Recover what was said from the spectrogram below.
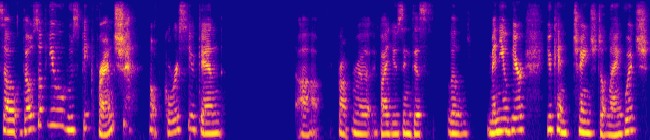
So those of you who speak French, of course, you can, uh, from, uh, by using this little menu here, you can change the language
